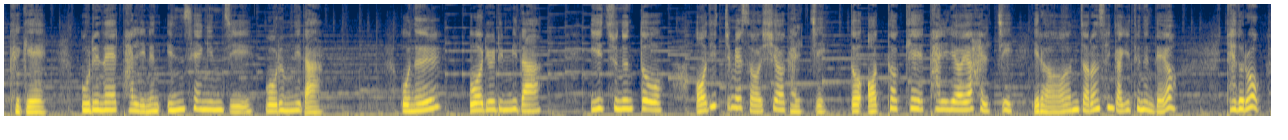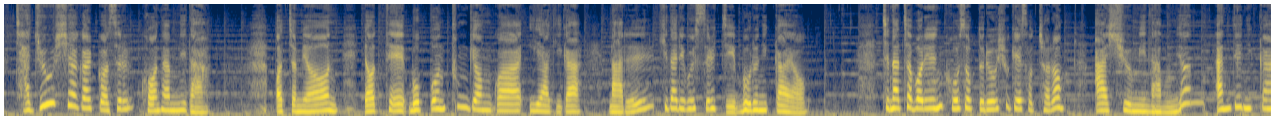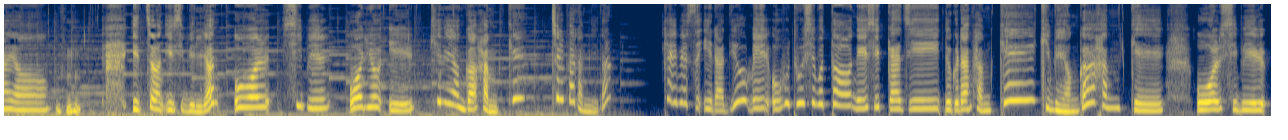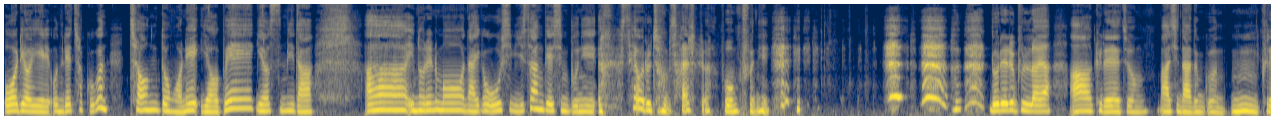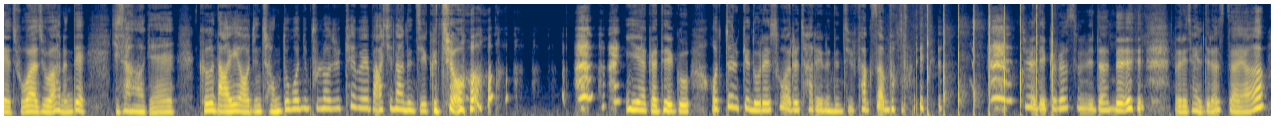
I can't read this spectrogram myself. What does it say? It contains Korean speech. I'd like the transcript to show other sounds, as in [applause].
그게 우리네 달리는 인생인지 모릅니다. 오늘 월요일입니다. 이 주는 또 어디쯤에서 쉬어갈지 또 어떻게 달려야 할지 이런저런 생각이 드는데요. 되도록 자주 쉬어갈 것을 권합니다. 어쩌면 여태 못 본 풍경과 이야기가 나를 기다리고 있을지 모르니까요. 지나쳐버린 고속도로 휴게소처럼 아쉬움이 남으면 안 되니까요. [laughs] 2021년 5월 10일 월요일 김희영과 함께 출발합니다. KBS 이라디오 매일 오후 2시부터 4시까지 누구랑 함께 김혜영과 함께 5월 10일 월요일 오늘의 첫 곡은 정동원의 여백이었습니다. 아, 이 노래는 뭐 나이가 50 이상 되신 분이 [laughs] 세월을 좀 살아본 분이 [laughs] 노래를 불러야, 아, 그래, 좀 맛이 나는군. 음, 그래, 좋아, 좋아 하는데, 이상하게, 그 나이 어린 정동원님 불러줄 게 왜 맛이 나는지, 그쵸? [laughs] 이해가 되고, 어쩜 이렇게 노래 소화를 잘해내는지 박수 한번 보내 줘야 될 것 같습니다. 네. 노래 잘 들었어요.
